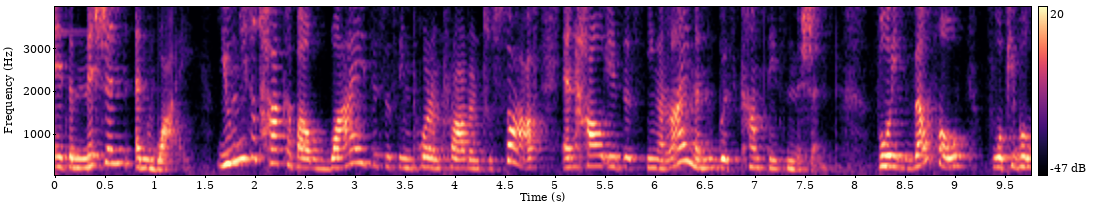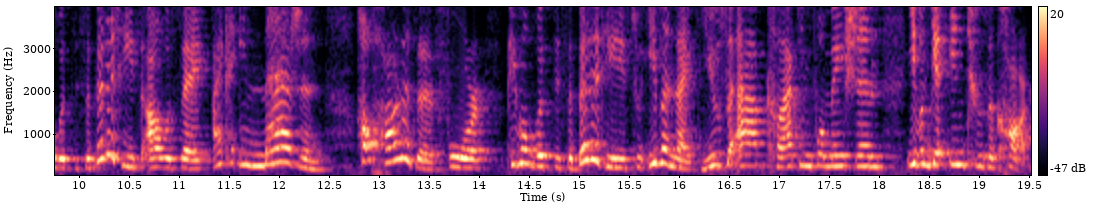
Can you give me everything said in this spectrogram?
is a mission and why. You need to talk about why this is an important problem to solve and how is this in alignment with company's mission. For example, for people with disabilities, I would say, I can imagine how hard is it for people with disabilities to even like use the app, collect information, even get into the car?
